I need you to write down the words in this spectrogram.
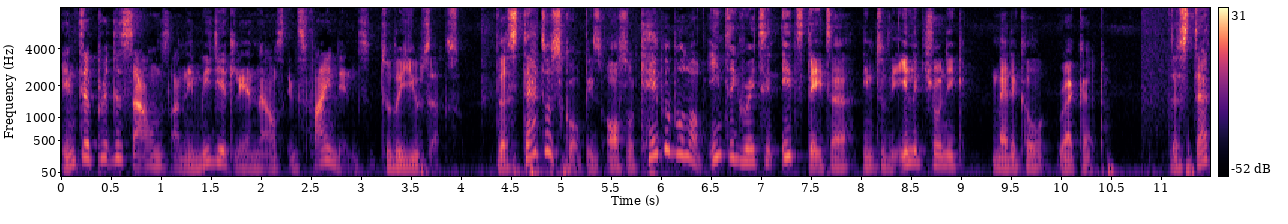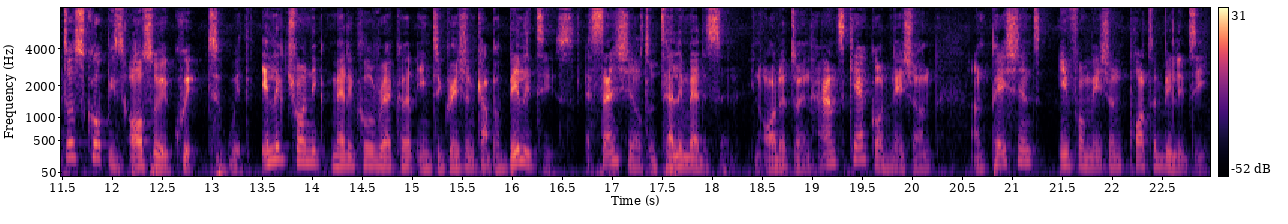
interpret the sounds, and immediately announce its findings to the users. The stethoscope is also capable of integrating its data into the electronic medical record. The stethoscope is also equipped with electronic medical record integration capabilities essential to telemedicine in order to enhance care coordination and patient information portability.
